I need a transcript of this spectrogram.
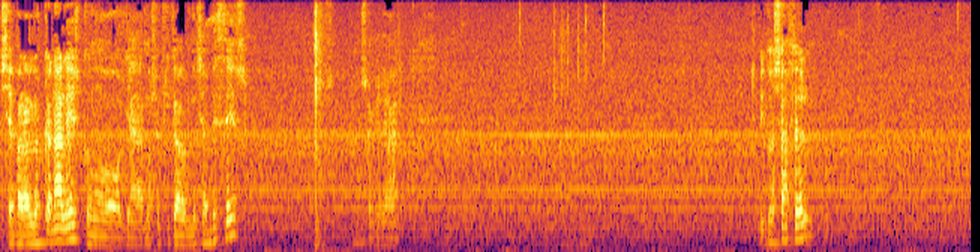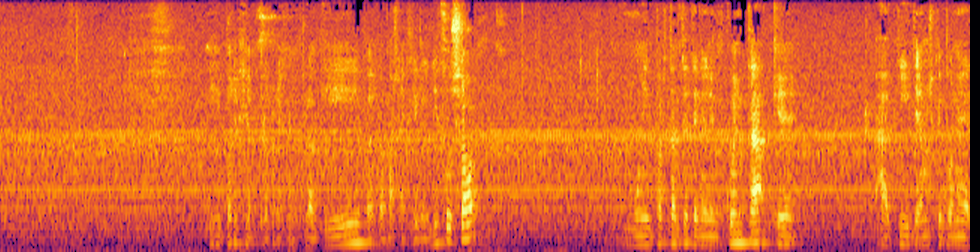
separar los canales como ya hemos explicado muchas veces. Vamos a crear típico shuffle. Y por ejemplo por ejemplo aquí pues vamos a decir el difuso muy importante tener en cuenta que aquí tenemos que poner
